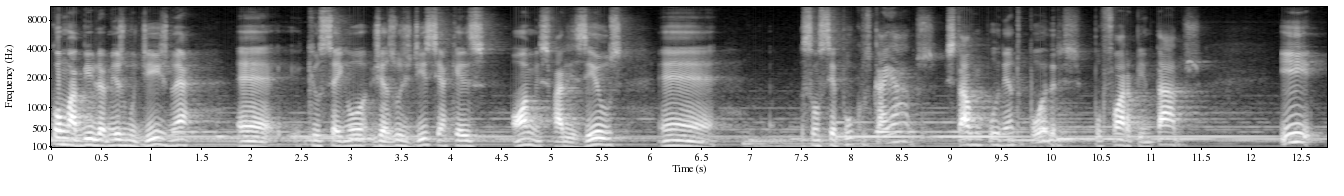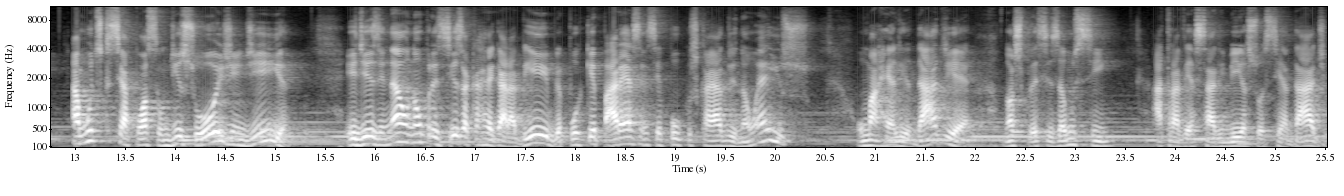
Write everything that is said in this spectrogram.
como a Bíblia mesmo diz, não é? é que o Senhor Jesus disse aqueles homens fariseus é, são sepulcros caiados, estavam por dentro podres, por fora pintados. E há muitos que se apostam disso hoje em dia e dizem: não, não precisa carregar a Bíblia porque parecem sepulcros caiados. Não é isso. Uma realidade é: nós precisamos sim atravessar em meio à sociedade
